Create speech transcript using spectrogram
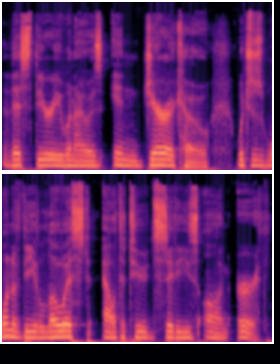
this theory when I was in Jericho, which is one of the lowest altitude cities on earth.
